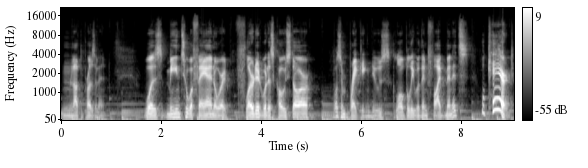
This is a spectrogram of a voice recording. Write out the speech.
not the president, was mean to a fan or flirted with his co star, wasn't breaking news globally within five minutes. Who cared?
